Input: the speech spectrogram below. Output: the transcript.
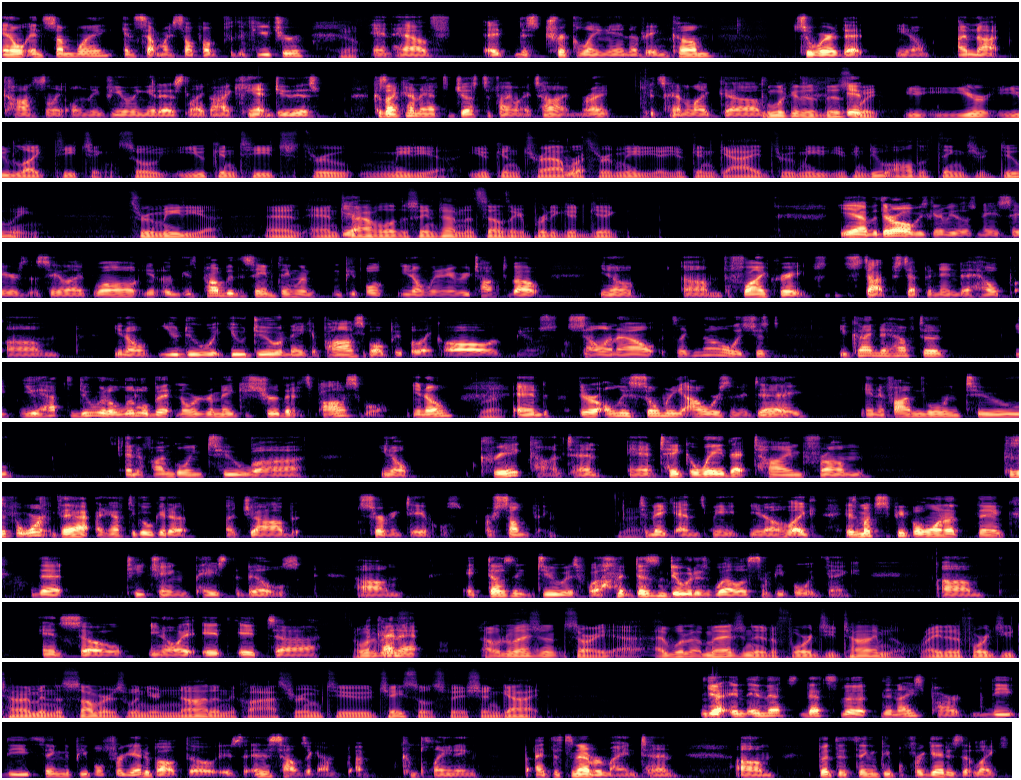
you know, in some way and set myself up for the future Yeah. and have it, this trickling in of income to where that you know I'm not constantly only viewing it as like I can't do this because I kind of have to justify my time, right? It's kind of like um, look at it this it- way: you, you're you like teaching, so you can teach through media. You can travel Right. through media. You can guide through media. You can do all the things you're doing through media and and Yeah. travel at the same time. That sounds like a pretty good gig. Yeah, but there are always going to be those naysayers that say like, well, you know, it's probably the same thing when, when people, you know, whenever you talked about, you know, um, the fly crate stop stepping in to help, um, you know, you do what you do and make it possible. People are like, oh, you know, selling out. It's like, no, it's just you kind of have to, you, you have to do it a little bit in order to make sure that it's possible, you know. Right. And there are only so many hours in a day, and if I'm going to, and if I'm going to, uh, you know, create content and take away that time from because if it weren't that i'd have to go get a, a job serving tables or something Right. to make ends meet you know like as much as people want to think that teaching pays the bills um, it doesn't do as well it doesn't do it as well as some people would think um, and so you know it it, it uh, I would kind imagine. of I would imagine. Sorry, I- I would imagine it affords you time, though, right? It affords you time in the summers when you're not in the classroom to chase those fish and guide. Yeah, and, and that's that's the the nice part. The the thing that people forget about though is, and it sounds like I'm I'm complaining, but I, that's never my intent. Um, but the thing people forget is that like,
